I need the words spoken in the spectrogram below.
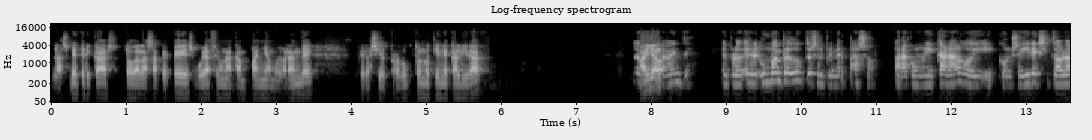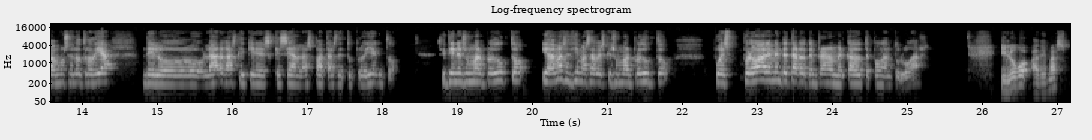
las métricas, todas las apps, voy a hacer una campaña muy grande, pero si el producto no tiene calidad... Hay un buen producto es el primer paso para comunicar algo y conseguir éxito. Hablábamos el otro día de lo largas que quieres que sean las patas de tu proyecto. Si tienes un mal producto y además encima sabes que es un mal producto, pues probablemente tarde o temprano el mercado te ponga en tu lugar. Y luego, además,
